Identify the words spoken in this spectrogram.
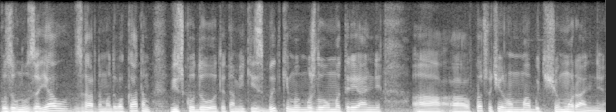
позовну заяву з гарним адвокатом, відшкодовувати там якісь збитки, можливо, матеріальні, а, а в першу чергу, мабуть, що моральні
